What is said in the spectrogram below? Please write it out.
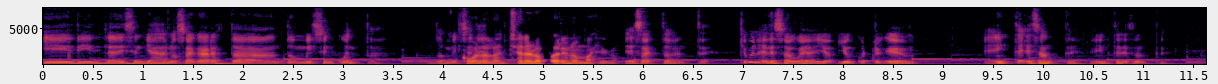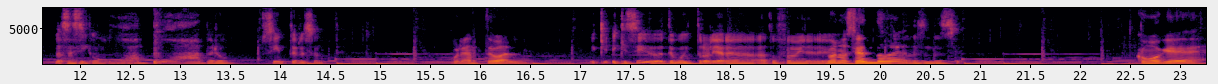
y di- le dicen ya, no sacar hasta 2050. 2070. Como la lonchera de los padrinos mágicos. Exactamente. ¿Qué opinas de esa weá? Yo, yo encuentro que es interesante, es interesante. No sé si como, guau, buah, pero sí interesante. Pulente Val. Es que, es que sí, te puedes trolear a, a tus familiares. Conociéndome, como que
